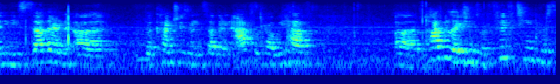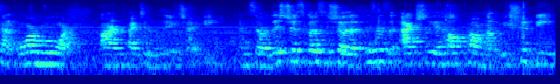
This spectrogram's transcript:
in these southern, uh, the countries in southern Africa, we have uh, populations where 15% or more are infected with HIV. And so this just goes to show that this is actually a health problem that we should be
